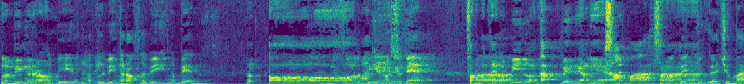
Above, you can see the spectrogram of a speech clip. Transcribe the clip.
Lebih ngerok. lebih lebih ngerok, lebih ngeband. Oh, lebih maksudnya formatnya eh, lebih lengkap band kali ya. sama Ada- sama Ah. band juga cuma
